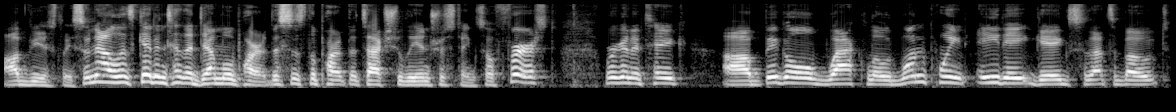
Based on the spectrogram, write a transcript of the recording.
obviously. So now let's get into the demo part. This is the part that's actually interesting. So first, we're going to take a big old whack load, 1.88 gigs, so that's about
